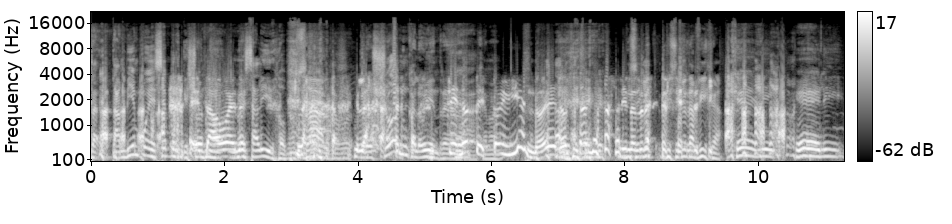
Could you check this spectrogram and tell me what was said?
Ta- También puede ser porque yo no, bueno. no he salido. Claro, Pero yo nunca lo vi entrenar. Sí, no te estoy viendo, ¿eh? No, no está saliendo en Bicicleta, bicicleta fija. Kelly, Kelly.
